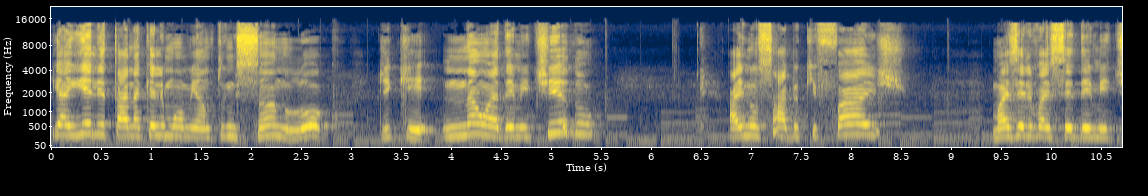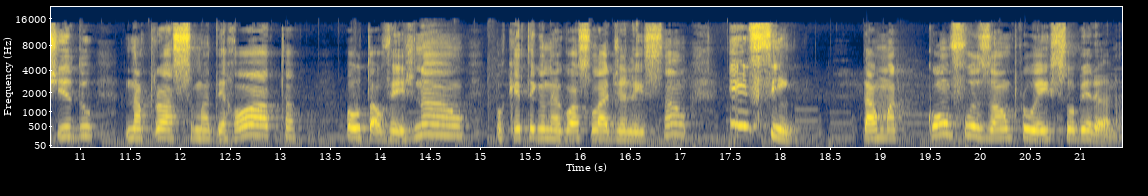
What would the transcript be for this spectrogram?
E aí ele está naquele momento insano, louco, de que não é demitido, aí não sabe o que faz, mas ele vai ser demitido na próxima derrota, ou talvez não, porque tem um negócio lá de eleição. Enfim, dá uma confusão para o ex-soberano.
